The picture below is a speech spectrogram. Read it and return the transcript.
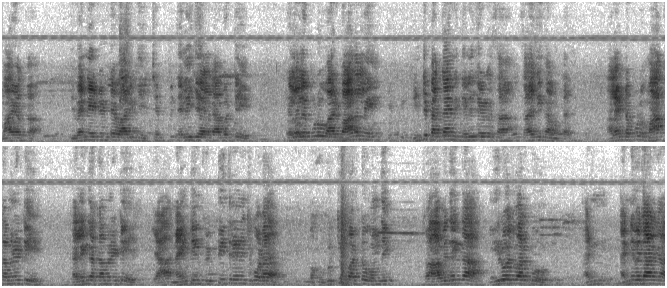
మా యొక్క ఇవన్నీ ఏంటంటే వారికి చెప్పి తెలియజేయాలి కాబట్టి పిల్లలు ఎప్పుడు వారి బాధల్ని ఇంటి పెద్ద ఆయనకి తెలియజేయడం సహ- సహజంగా ఉంటుంది. అలాంటప్పుడు మా కమ్యూనిటీ కళింగ కమ్యూనిటీ యా నైన్టీన్ ఫిఫ్టీ త్రీ నుంచి కూడా ఒక గుర్తింపు ఉంది. సో ఆ విధంగా ఈరోజు వరకు అన్ని అన్ని విధాలుగా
